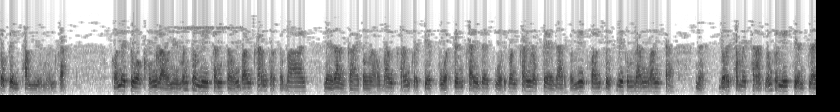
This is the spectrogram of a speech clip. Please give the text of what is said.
ก็เป็นธรรมอยู่เหมือนกันคนในตัวของเราเนี่ยมันก็มีทั้งสองบางครั้งก็สบาย ในร่างกายของเราบางครั้งก็เจ็บปวดเป็นไข้ได้ปวดบางครั้งเราแก้ได้ก็มีความสุขมีกำลังวังชานะโดยธรรมชาติมันก็มีเปลี่ยนแปลง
